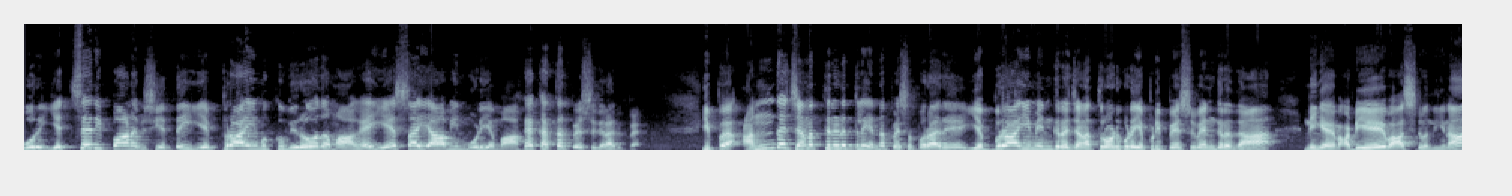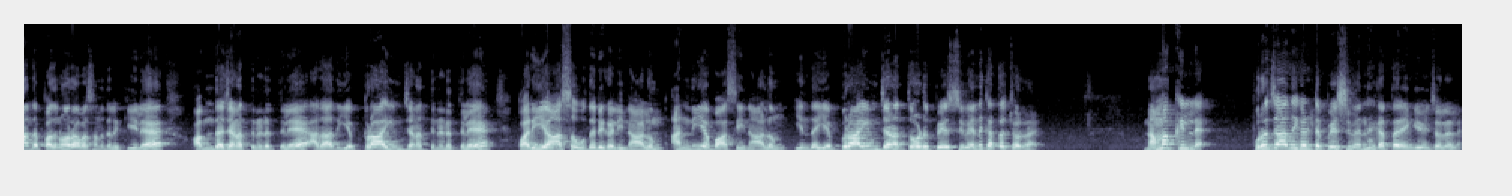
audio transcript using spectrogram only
ஒரு எச்சரிப்பான விஷயத்தை எப்ராஹிமுக்கு விரோதமாக ஏசாயாவின் மூலியமாக கத்தர் பேசுகிறார் இப்போ. இப்ப அந்த ஜனத்தினிடத்துல என்ன பேச போறாரு? எப்ராயிம் என்கிற ஜனத்தோடு கூட எப்படி பேசுவேங்கிறதா நீங்க அப்படியே வாசிட்டு வந்தீங்கன்னா அந்த பதினோரா வசனத்துல கீழே அந்த ஜனத்தினிடத்திலே அதாவது எப்ராஹிம் ஜனத்தினிடத்திலே பரியாச உதடுகளினாலும் அந்நிய பாஷையினாலும் இந்த எப்ராஹிம் ஜனத்தோடு பேசுவேன்னு கத்த சொல்றாரு. நமக்கு இல்லை. புறஜாதிகள்கிட்ட பேசுவேன்னு கத்த எங்கேயும் சொல்லலை.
